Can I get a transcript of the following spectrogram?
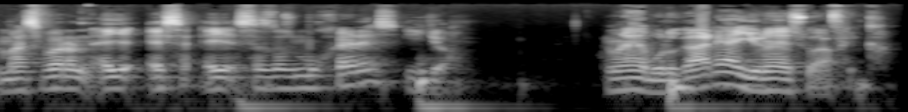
Más fueron esas dos mujeres y yo. Una de Bulgaria y una de Sudáfrica.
